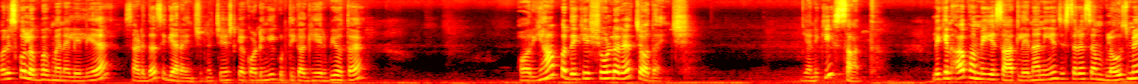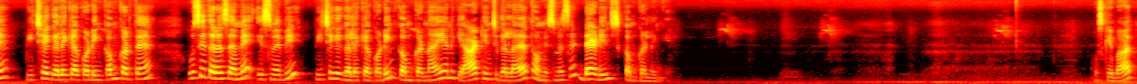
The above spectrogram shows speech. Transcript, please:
और इसको लगभग मैंने ले लिया है साढ़े दस ग्यारह इंच में। चेस्ट के अकॉर्डिंग ही कुर्ती का घेर भी होता है। और यहाँ पर देखिए शोल्डर है चौदह इंच, यानी कि सात। लेकिन अब हमें ये सात लेना नहीं है। जिस तरह से हम ब्लाउज़ में पीछे गले के अकॉर्डिंग कम करते हैं, उसी तरह से हमें इसमें भी पीछे के गले के अकॉर्डिंग कम करना है। यानी कि आठ इंच गला है तो हम इसमें से डेढ़ इंच कम कर लेंगे। उसके बाद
